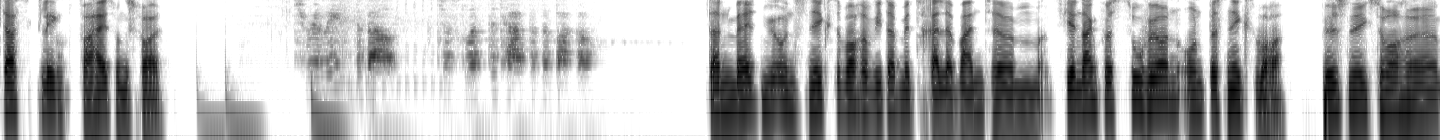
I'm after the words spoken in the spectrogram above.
Das klingt verheißungsvoll. Dann melden wir uns nächste Woche wieder mit relevantem. Vielen Dank fürs Zuhören und bis nächste Woche. Bis nächste Woche.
